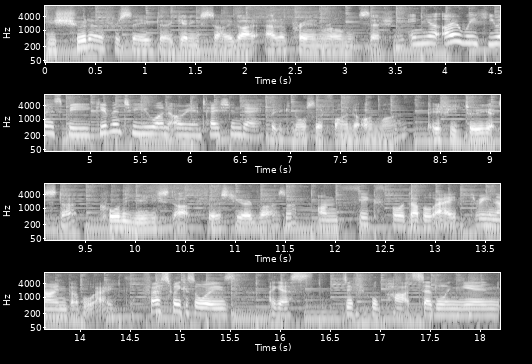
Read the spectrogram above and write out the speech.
You should have received a Getting Started guide at a pre-enrolment session. In your O-Week USB given to you on orientation day. But you can also find it online. If you do get stuck, call the UniStart first year advisor. On 6488 3988. First week is always, I guess, difficult part settling in.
